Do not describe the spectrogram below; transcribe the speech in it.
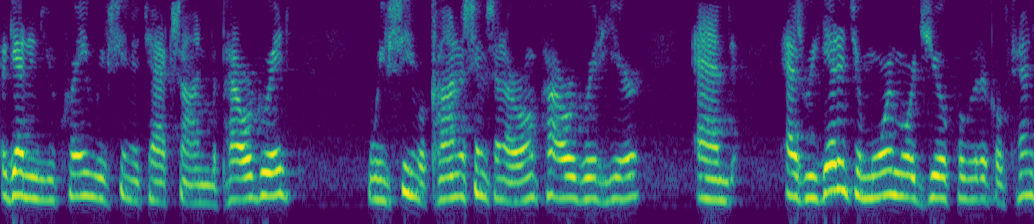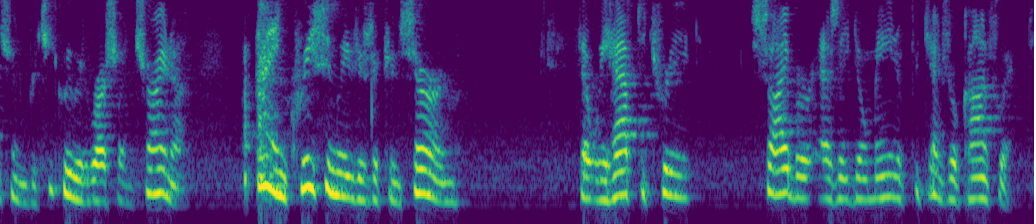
again, in Ukraine, we've seen attacks on the power grid, We've seen reconnaissance on our own power grid here. And as we get into more and more geopolitical tension, particularly with Russia and China, increasingly there's a concern that we have to treat cyber as a domain of potential conflict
